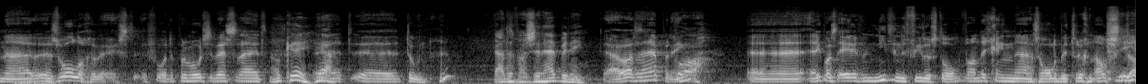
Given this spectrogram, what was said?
naar Zwolle geweest voor de promotiewedstrijd Oké, ja. toen. hè. Ja, dat was een happening. Ja, dat was een happening. Boah. Eh, en ik was de enige die niet in de file stond, want ik ging naar Zwolle weer terug naar Amsterdam.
